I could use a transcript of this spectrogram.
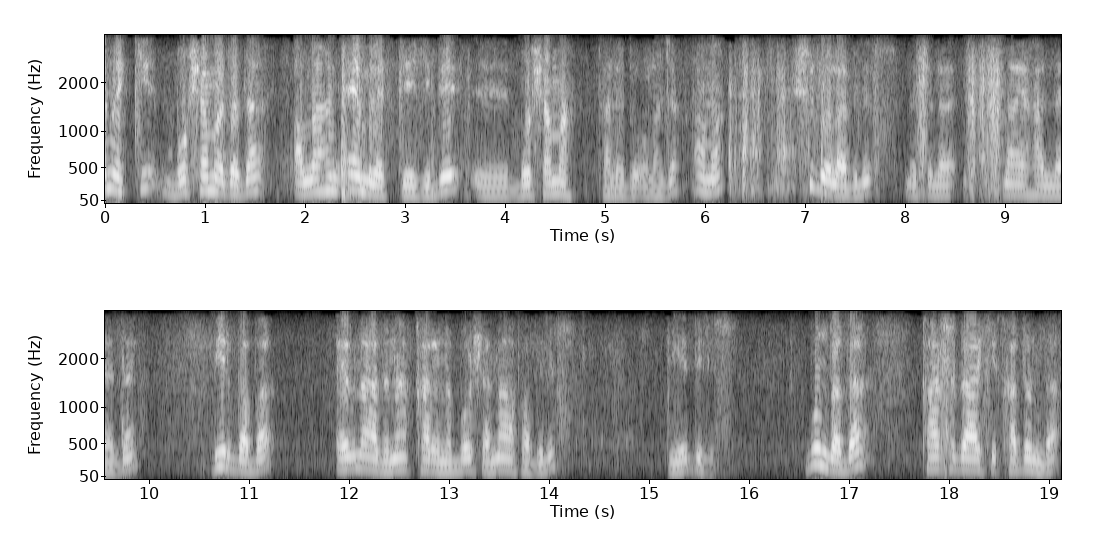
Demek ki boşamada da Allah'ın emrettiği gibi e, boşama talebi olacak. Ama şu da olabilir. Mesela istisnai hallerden bir baba evladına karını boşa ne yapabilir? Diyebilir. Bunda da karşıdaki kadın da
